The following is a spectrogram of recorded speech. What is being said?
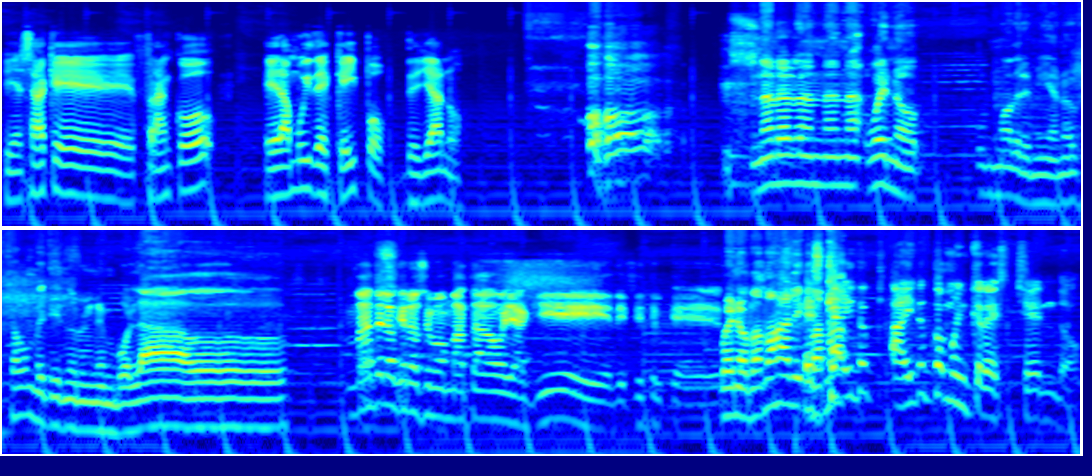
piensa que Franco era muy de K-pop, de llano. Na, na, na, na. Bueno, uh, madre mía, nos estamos metiendo en un embolado. Más de lo que nos hemos matado hoy aquí, difícil que. Bueno, vamos a. Es vamos que a- ha ido, ha ido como increscendo.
